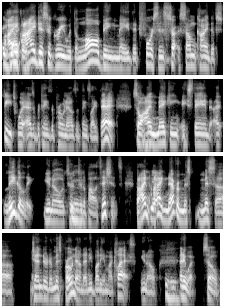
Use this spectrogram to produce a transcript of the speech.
exactly. I I disagree with the law being made that forces some kind of speech as it pertains to pronouns and things like that. So mm-hmm. I'm making a stand uh, legally, you know, to mm-hmm. to the politicians. But I yeah. I never miss miss uh gendered or mispronounced anybody in my class, you know. Mhm. Anyway, so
